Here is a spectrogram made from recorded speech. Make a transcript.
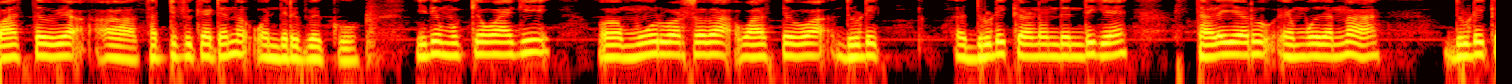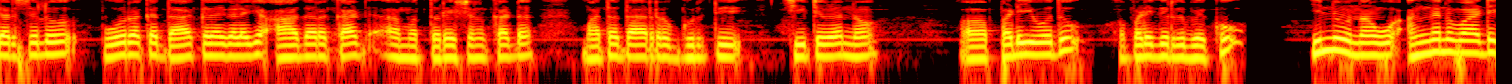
ವಾಸ್ತವ್ಯ ಸರ್ಟಿಫಿಕೇಟನ್ನು ಹೊಂದಿರಬೇಕು. ಇದು ಮುಖ್ಯವಾಗಿ ಮೂರು ವರ್ಷದ ವಾಸ್ತವ್ಯ ದೃಢಿ ದೃಢೀಕರಣದೊಂದಿಗೆ ಸ್ಥಳೀಯರು ಎಂಬುದನ್ನು ದೃಢೀಕರಿಸಲು ಪೂರಕ ದಾಖಲೆಗಳಿಗೆ ಆಧಾರ್ ಕಾರ್ಡ್ ಮತ್ತು ರೇಷನ್ ಕಾರ್ಡ್, ಮತದಾರರ ಗುರುತಿ ಚೀಟಿಗಳನ್ನು ಪಡೆಯುವುದು ಪಡೆದಿರಬೇಕು. ಇನ್ನು ನಾವು ಅಂಗನವಾಡಿ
